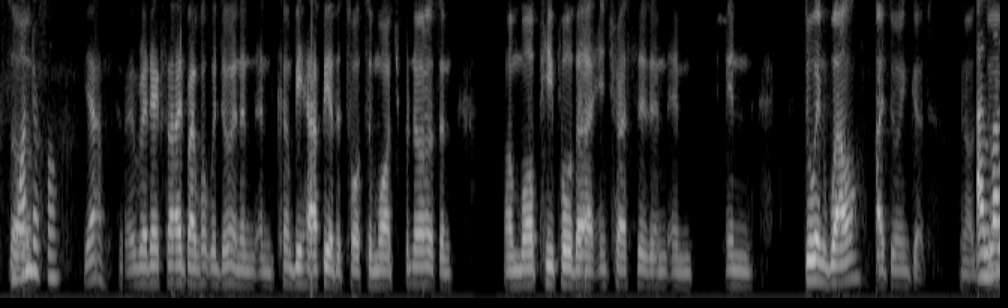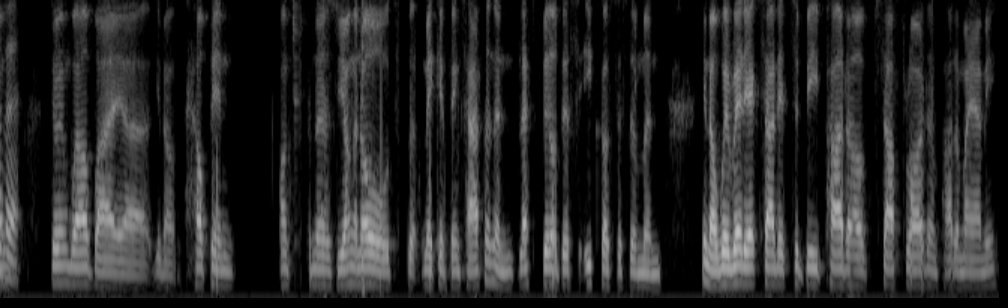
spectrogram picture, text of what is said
so wonderful. Yeah, we're really excited by what we're doing, and and couldn't be happier to talk to more entrepreneurs and um, more people that are interested in in in doing well by doing good. You know, I doing, love it. Doing well by uh, you know helping entrepreneurs, young and old, but making things happen. And let's build this ecosystem. And you know, we're really excited to be part of South Florida and part of Miami,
